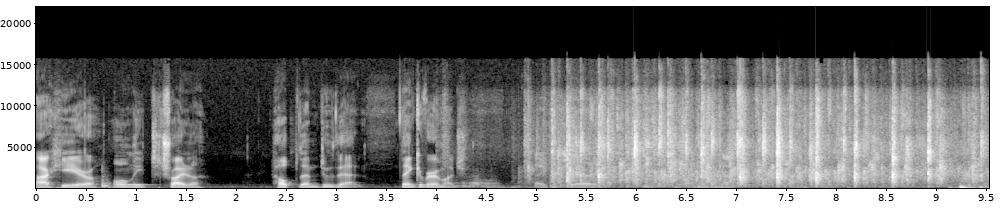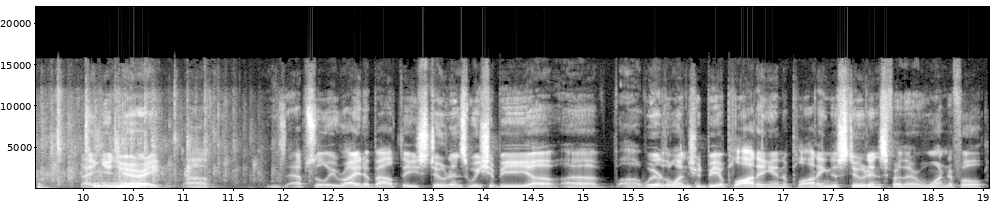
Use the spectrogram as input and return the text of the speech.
are here only to try to help them do that. Thank you very much. Thank you, Jerry. Thank you, Jerry. Uh, He's absolutely right about the students. We should be, uh, uh, uh, we're the ones should be applauding and applauding the students for their wonderful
